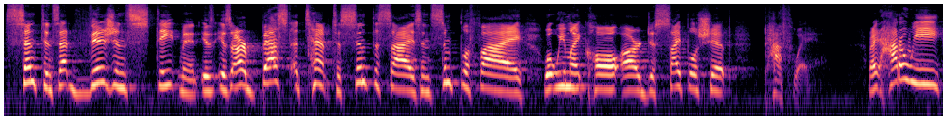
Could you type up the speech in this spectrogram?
sentence, that vision statement is, is our best attempt to synthesize and simplify what we might call our discipleship pathway. Right? How do we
